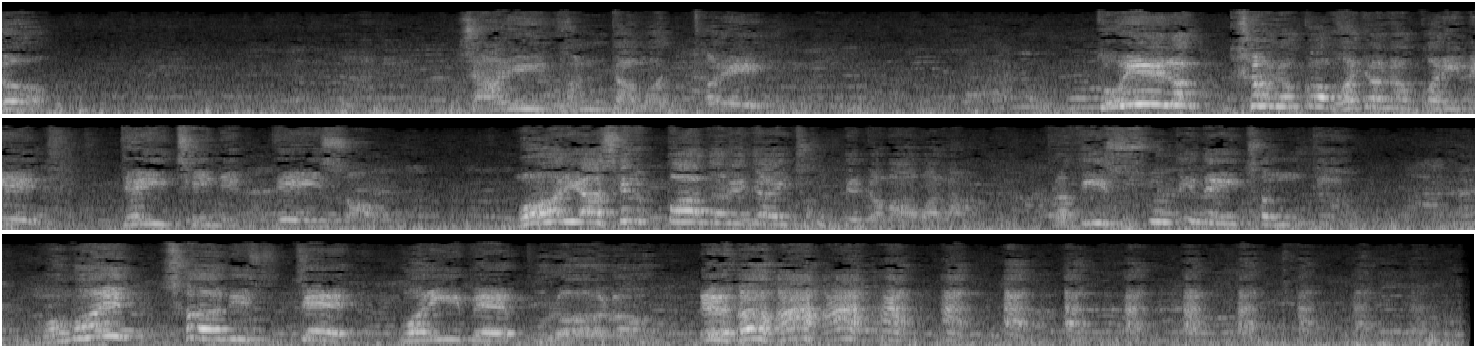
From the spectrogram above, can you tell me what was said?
ଚାରି ଘଣ୍ଟା ମଧ୍ୟରେ ଦୁଇ ଲକ୍ଷ ଲୋକ ଭଜନ କରିବେ ଦେଇଛି ନିର୍ଦ୍ଦେଶ ମୋରି ଆଶୀର୍ବାଦରେ ଯାଇଛନ୍ତି ଡବାବାଲା ପ୍ରତିଶ୍ରୁତି ଦେଇଛନ୍ତି ମମ ଇଚ୍ଛା ନିଶ୍ଚୟ କରିବେ ପୂରଣ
